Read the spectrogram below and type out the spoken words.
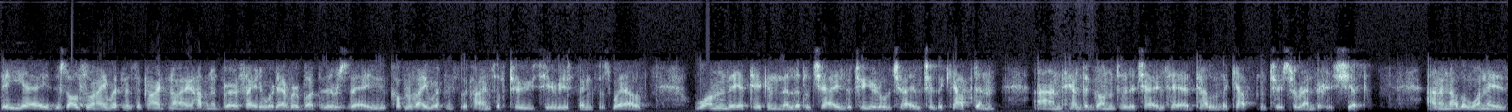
The, uh, there's also an eyewitness account now. I haven't verified or whatever, but there's a couple of eyewitness accounts of two serious things as well. One, they had taken the little child, the two-year-old child, to the captain and held a gun to the child's head, telling the captain to surrender his ship. And another one is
